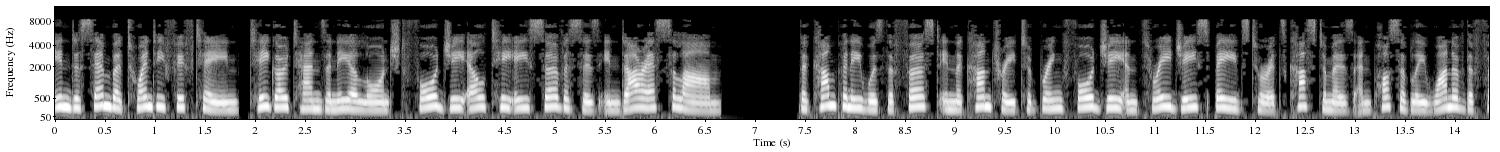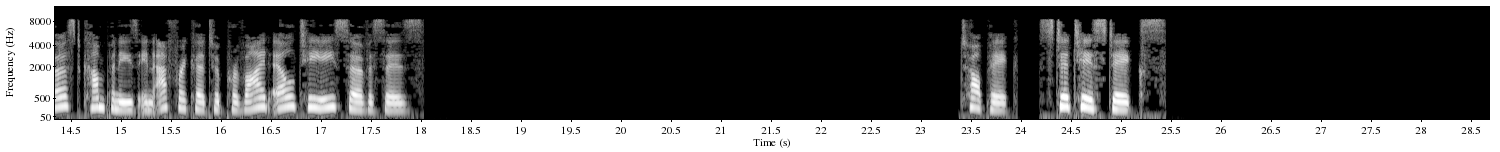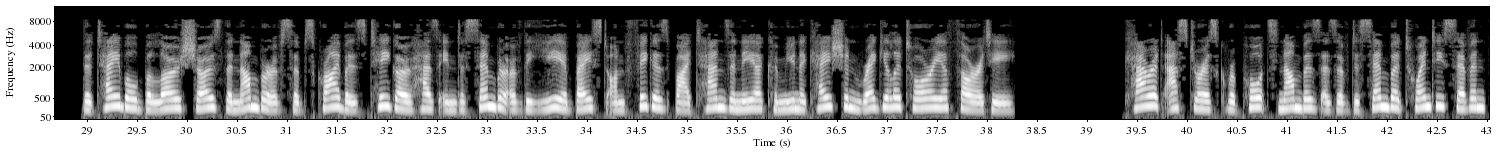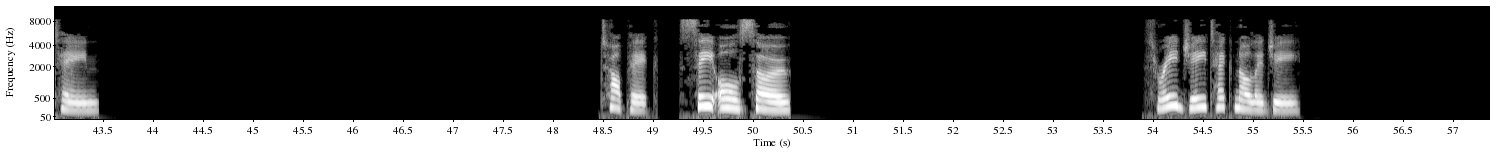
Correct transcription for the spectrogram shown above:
In December 2015, Tigo Tanzania launched 4G LTE services in Dar es Salaam. The company was the first in the country to bring 4G and 3G speeds to its customers and possibly one of the first companies in Africa to provide LTE services. Statistics The table below shows the number of subscribers Tigo has in December of the year based on figures by Tanzania Communication Regulatory Authority. Caret asterisk reports numbers as of December 2017. Topic See also 3G technology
